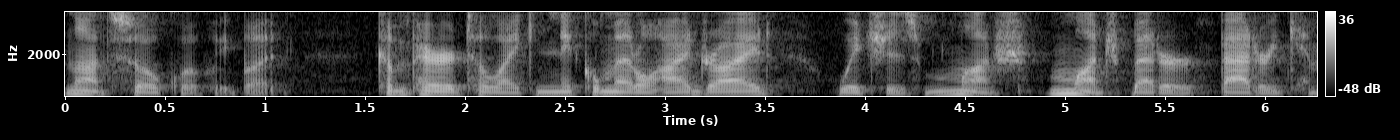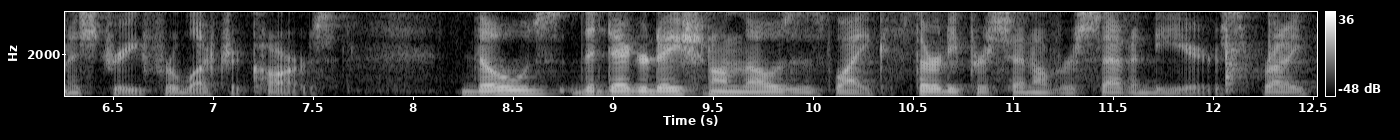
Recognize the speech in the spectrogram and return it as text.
Not so quickly, but compared to like nickel metal hydride, which is much, much better battery chemistry for electric cars. Those the degradation on those is like 30% over 70 years, right?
